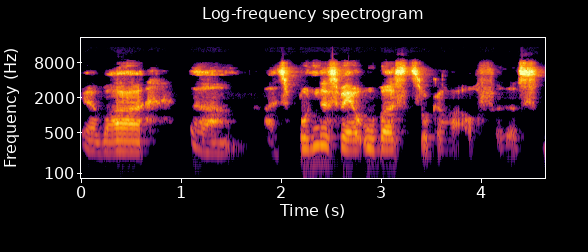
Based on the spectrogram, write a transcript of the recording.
er war äh, als Bundeswehroberst sogar auch für das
